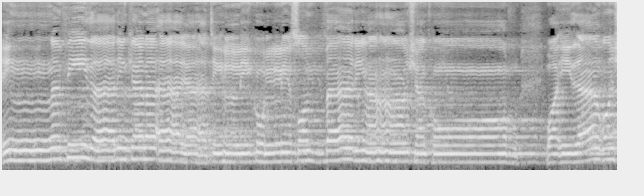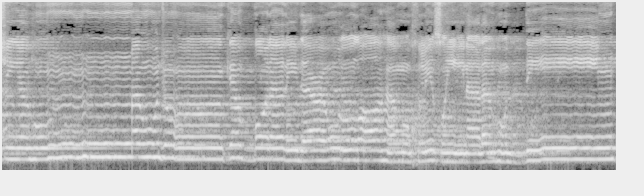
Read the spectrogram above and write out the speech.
إن في ذلك لآيات لكل صبار شكور. وإذا غشيهم موج كالظلل دعوا الله مخلصين له الدين.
